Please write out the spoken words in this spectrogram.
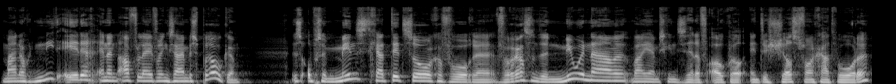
maar nog niet eerder in een aflevering zijn besproken. Dus op zijn minst gaat dit zorgen voor uh, verrassende nieuwe namen waar jij misschien zelf ook wel enthousiast van gaat worden.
